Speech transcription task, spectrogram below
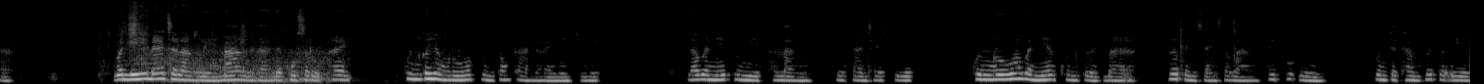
ค่ะ วันนี้แม้จะลังเลบ้างนะคะ เดี๋ยวครูสรุปให้ คุณก็ยังรู้ว่าคุณต้องการอะไรในชีวิต แล้ววันนี้คุณมีพลังในการใช้ชีวิต คุณรู้ว่าวันนี้คุณเกิดมาเพื่อเป็นแสงสว่างให้ผู้อื่น คุณจะทำเพื่อตัวเอง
